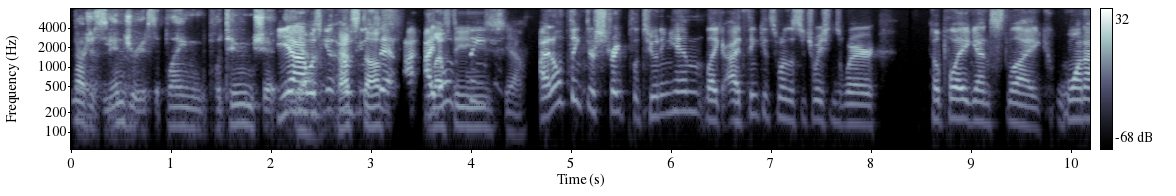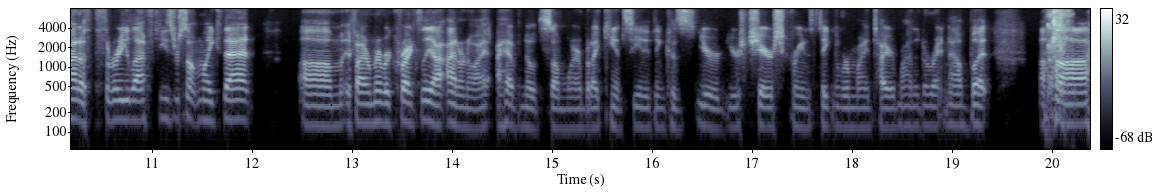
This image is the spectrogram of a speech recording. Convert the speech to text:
Not just the the injury, it's the playing the platoon shit. Yeah, I was gonna. I that was gonna say. stuff, I, I don't think. Yeah. I don't think they're straight platooning him. Like I think it's one of those situations where he'll play against like one out of three lefties or something like that. Um, if I remember correctly, I, I don't know. I, I have notes somewhere, but I can't see anything because your your share screen is taking over my entire monitor right now. But uh,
